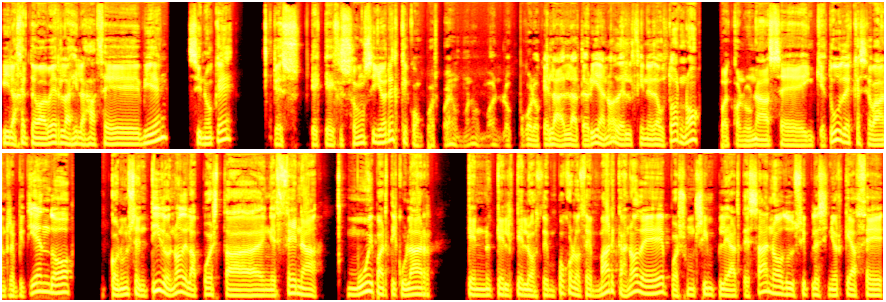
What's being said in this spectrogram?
y la gente va a verlas y las hace bien, sino que, que, son señores que con, pues, bueno, bueno, lo, lo que es la, la, teoría, ¿no? Del cine de autor, ¿no? Pues con unas eh, inquietudes que se van repitiendo, con un sentido, ¿no? De la puesta en escena muy particular que, que, los de, un poco los desmarca, ¿no? De pues un simple artesano, de un simple señor que hace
